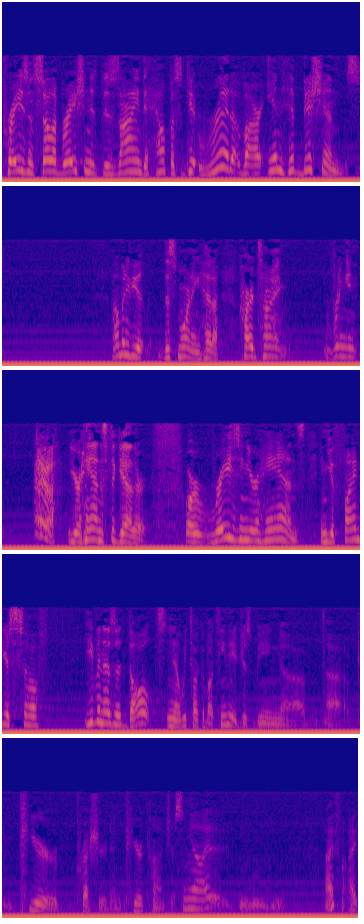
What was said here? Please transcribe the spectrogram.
Praise and celebration is designed to help us get rid of our inhibitions. How many of you this morning had a hard time bringing your hands together, or raising your hands, and you find yourself, even as adults, you know, we talk about teenagers being uh, uh, peer pressured and peer conscious. And, you know, I, I,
